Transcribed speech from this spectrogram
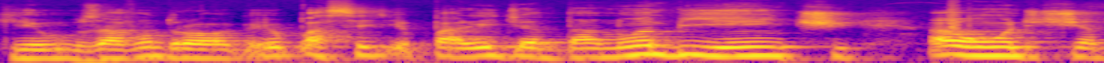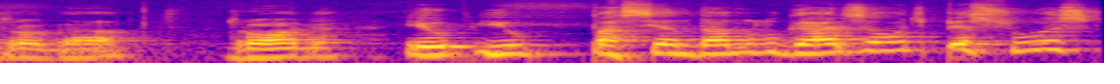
que usavam droga. Eu, passei, eu parei de andar no ambiente aonde tinha drogado droga. Eu, eu passei a andar em lugares onde pessoas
